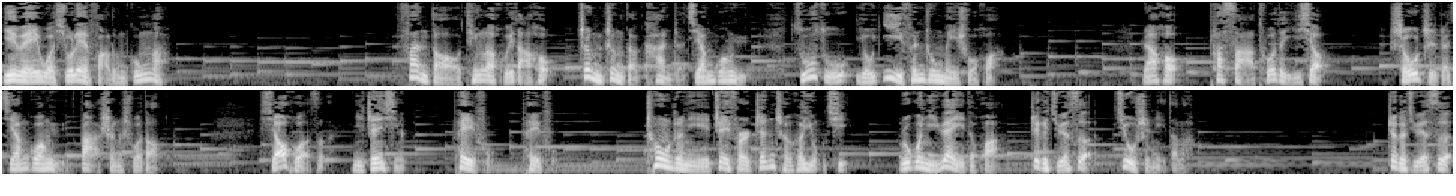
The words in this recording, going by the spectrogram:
因为我修炼法轮功啊。”范导听了回答后，怔怔的看着姜光宇，足足有一分钟没说话。然后他洒脱的一笑，手指着姜光宇，大声说道：“小伙子，你真行，佩服佩服！冲着你这份真诚和勇气，如果你愿意的话，这个角色就是你的了。这个角色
